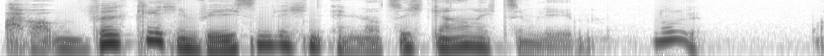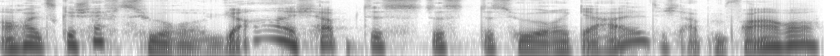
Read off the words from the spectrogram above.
Aber wirklich im Wesentlichen ändert sich gar nichts im Leben. Null. Auch als Geschäftsführer. Ja, ich habe das, das, das höhere Gehalt, ich habe einen Fahrer,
